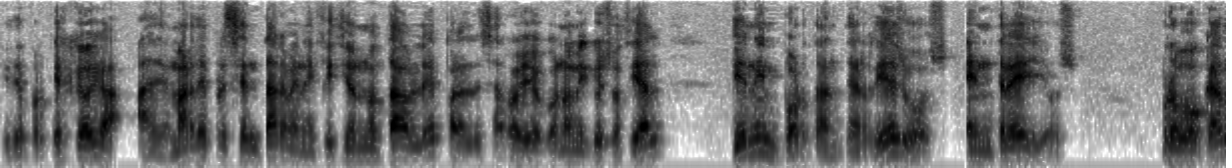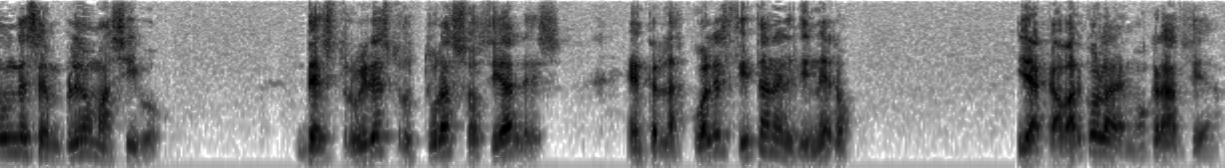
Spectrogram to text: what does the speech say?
Y de porque es que, oiga, además de presentar beneficios notables para el desarrollo económico y social, tiene importantes riesgos, entre ellos, provocar un desempleo masivo, destruir estructuras sociales, entre las cuales citan el dinero, y acabar con la democracia.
